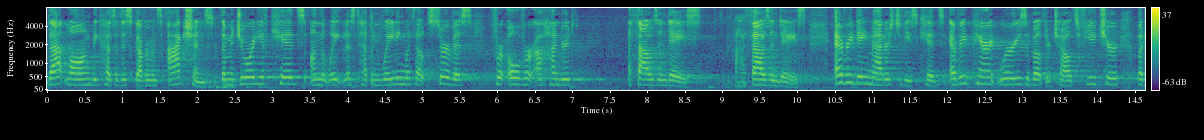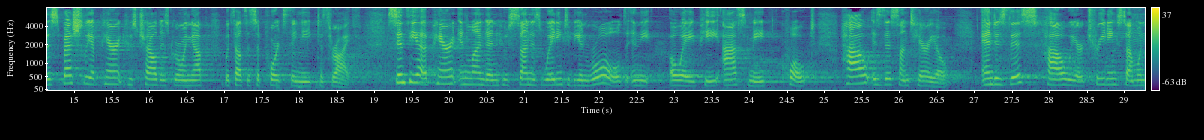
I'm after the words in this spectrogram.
that long because of this government's actions. The majority of kids on the wait list have been waiting without service for over 100, 1,000 days a thousand days. Every day matters to these kids. Every parent worries about their child's future, but especially a parent whose child is growing up without the supports they need to thrive. Cynthia, a parent in London whose son is waiting to be enrolled in the OAP, asked me, quote, how is this Ontario? And is this how we are treating someone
